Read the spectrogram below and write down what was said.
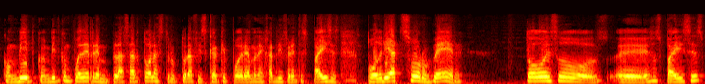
con Bitcoin. Bitcoin puede reemplazar toda la estructura fiscal que podría manejar diferentes países. Podría absorber todos esos, eh, esos países,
